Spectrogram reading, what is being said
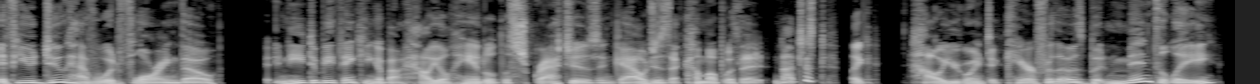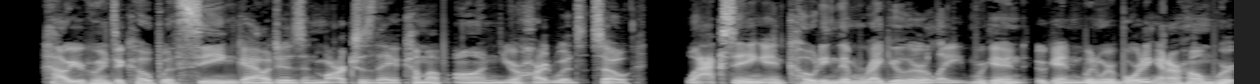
If you do have wood flooring, though, you need to be thinking about how you'll handle the scratches and gouges that come up with it. Not just like how you're going to care for those, but mentally, how you're going to cope with seeing gouges and marks as they come up on your hardwoods. So, waxing and coating them regularly. We're getting, again, when we're boarding in our home, we're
